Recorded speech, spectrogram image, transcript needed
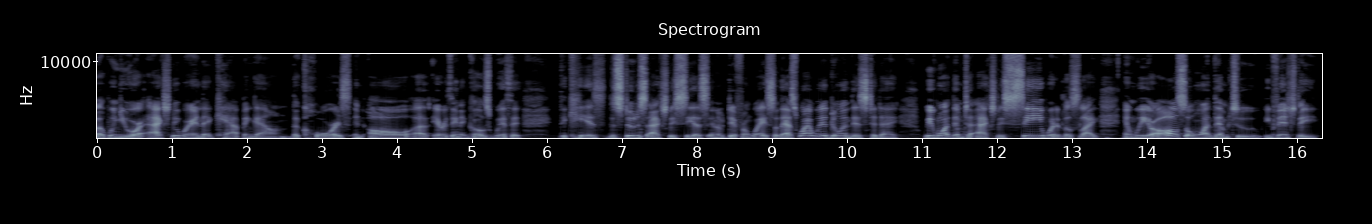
but when you are actually wearing that cap and gown, the chorus, and all uh, everything that goes with it, the kids, the students actually see us in a different way. So that's why we're doing this today. We want them to actually see what it looks like. And we also want them to eventually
